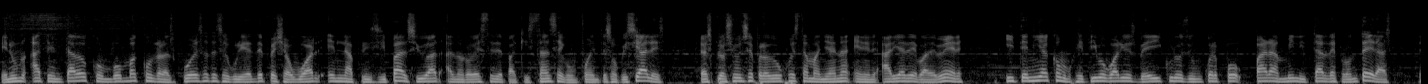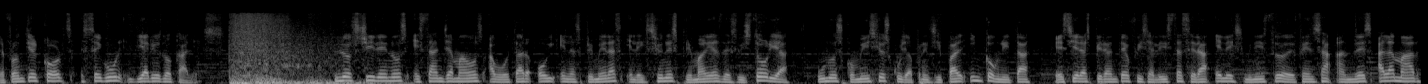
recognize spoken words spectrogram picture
en un atentado con bomba contra las fuerzas de seguridad de Peshawar en la principal ciudad al noroeste de Pakistán, según fuentes oficiales. La explosión se produjo esta mañana en el área de Bademer y tenía como objetivo varios vehículos de un cuerpo paramilitar de fronteras, el Frontier Corps, según diarios locales. Los chilenos están llamados a votar hoy en las primeras elecciones primarias de su historia, unos comicios cuya principal incógnita es si el aspirante oficialista será el exministro de Defensa Andrés Alamar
